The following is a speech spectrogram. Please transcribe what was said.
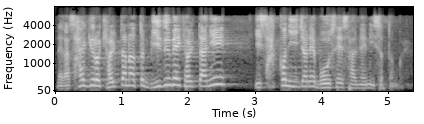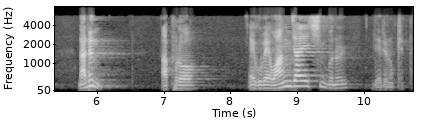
내가 살기로 결단한 어떤 믿음의 결단이 이 사건 이전의 모세의 삶에는 있었던 거예요. 나는 앞으로 애굽의 왕자의 신분을 내려놓겠다.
